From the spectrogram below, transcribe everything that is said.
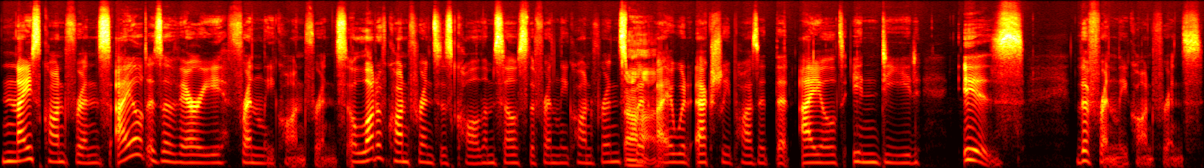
nice conference. IALLT is a very friendly conference. A lot of conferences call themselves the friendly conference, Uh-huh. but I would actually posit that IALLT indeed is the friendly conference.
